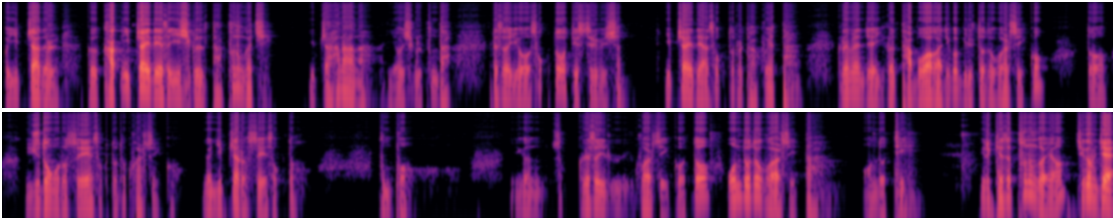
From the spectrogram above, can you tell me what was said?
그 입자들 그 각 입자에 대해서 이 식을 다 푸는 거지. 입자 하나하나 이 식을 푼다. 그래서 요 속도 디스트리뷰션 입자에 대한 속도를 다 구했다. 그러면 이제 이거 다 모아가지고 밀도도 구할 수 있고 또 유동으로서의 속도도 구할 수 있고 이건 입자로서의 속도 분포 이건 그래서 구할 수 있고 또 온도도 구할 수 있다. 온도 T 이렇게 해서 푸는 거예요. 지금 이제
